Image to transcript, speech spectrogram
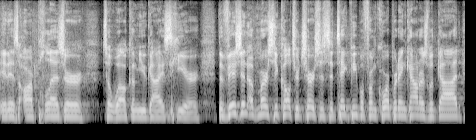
It is our pleasure to welcome you guys here. The vision of Mercy Culture Church is to take people from corporate encounters with God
